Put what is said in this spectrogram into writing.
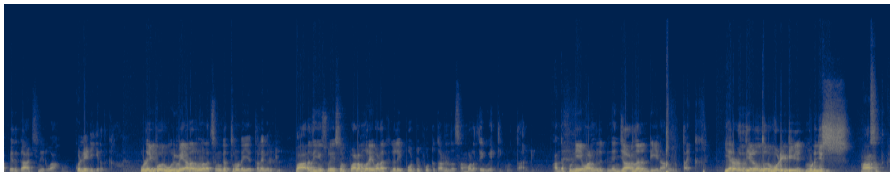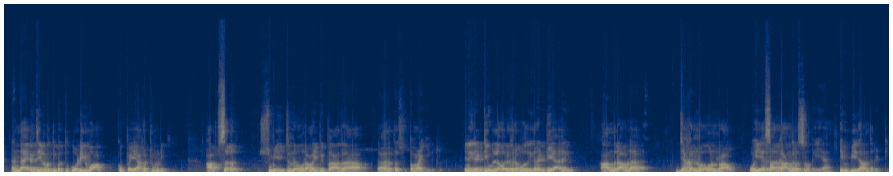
அப்போ எதுக்கு ஆட்சி நிர்வாகம் கொள்ளையடிக்கிறதுக்கு? உழைப்போர் உரிமையாளர்கள் நல சங்கத்தினுடைய தலைவர்கள் பாரதியும் சுரேஷும் பலமுறை வழக்குகளை போட்டு போட்டு தான் இந்த சம்பளத்தை உயர்த்தி கொடுத்தார்கள். அந்த புண்ணியவான்களுக்கு நெஞ்சார்ந்த நன்றியை நான் உறுத்தாக்குகிறேன் இருநூத்தி எழுபத்தோரு கோடி டீல் முடிஞ்சு மாதத்துக்கு ரெண்டாயிரத்தி எழுநூற்றி பத்து கோடி ரூபா குப்பையை அகற்றுமணிக்கு. அப்சர் சுமித்னு ஒரு அமைப்பு இப்போ அதான் நகரத்தை சுத்தமாக்கிக்கிட்டு இருக்கு. இனி ரெட்டி உள்ளே வருகிற போது ரெட்டி யார்? ஆந்திராவில் ஜெகன்மோகன் ராவ் ஒய்எஸ்ஆர் காங்கிரஸினுடைய எம்பி தான் அந்த ரெட்டி.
